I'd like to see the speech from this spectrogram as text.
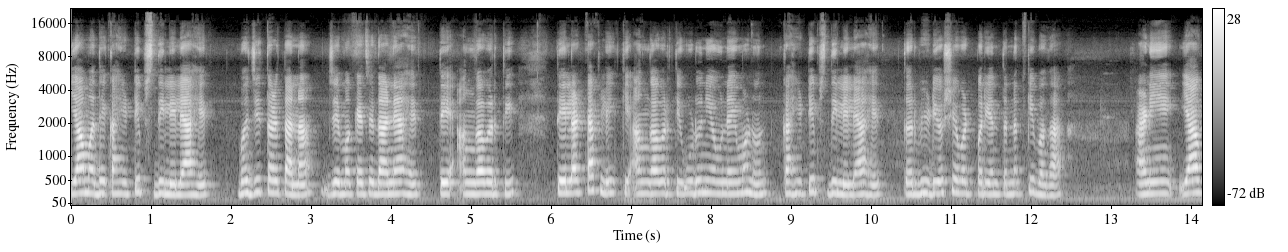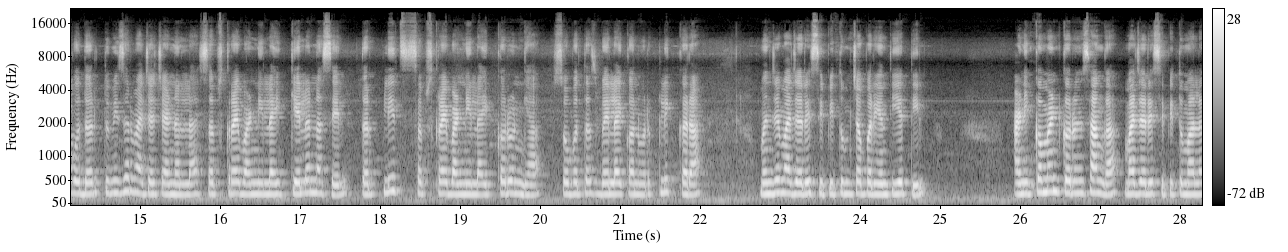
यामध्ये काही टिप्स दिलेल्या आहेत. भजी तळताना जे मक्याचे दाणे आहेत ते अंगावरती तेलात टाकले की अंगावरती उडून येऊ नये म्हणून काही टिप्स दिलेल्या आहेत. तर व्हिडिओ शेवटपर्यंत नक्की बघा. आणि या अगोदर तुम्ही जर माझ्या चॅनलला सबस्क्राईब आणि लाईक केलं नसेल तर प्लीज सबस्क्राईब आणि लाईक करून घ्या. सोबतच बेल आयकॉनवर क्लिक करा. म्हणजे माझ्या रेसिपी तुमच्यापर्यंत येतील. आणि कमेंट करून सांगा माझ्या रेसिपी तुम्हाला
